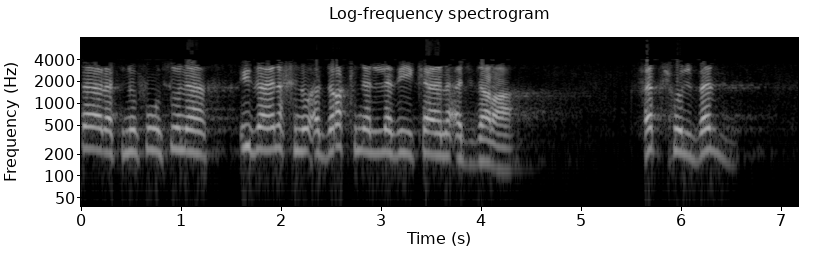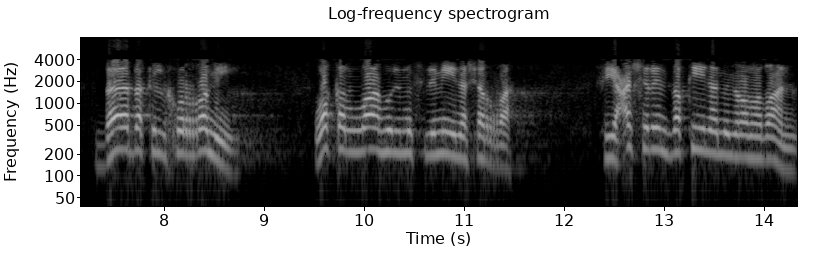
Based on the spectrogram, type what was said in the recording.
سالت نفوسنا إذا نحن أدركنا الذي كان أجدرا. فتح البذ بابك الخرم وقى الله المسلمين شره. في عشر بقين من رمضان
